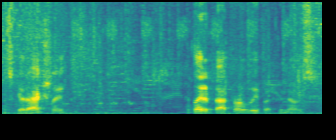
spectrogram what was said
That's good actually. I played it bad probably, but who knows.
